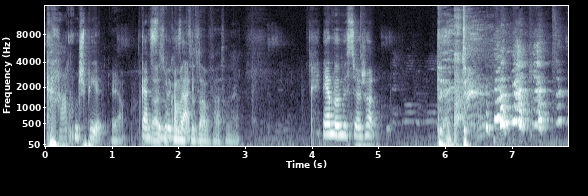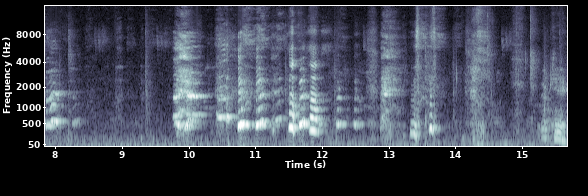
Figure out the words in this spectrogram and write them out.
Kartenspiel. Ja. Ganz also, so simpel kann man gesagt. zusammenfassen, ja. Ja, man müsste ja schon. Okay.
